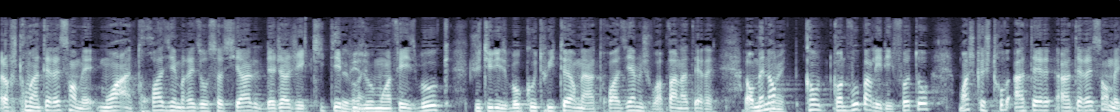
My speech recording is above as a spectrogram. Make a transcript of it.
Alors, je trouve intéressant. Mais moi, un troisième réseau social, déjà, j'ai quitté plus ou moins Facebook j'utilise beaucoup Twitter, mais un troisième, je vois pas l'intérêt. Alors maintenant, quand, quand, vous parlez des photos, moi ce que je trouve intéressant, mais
